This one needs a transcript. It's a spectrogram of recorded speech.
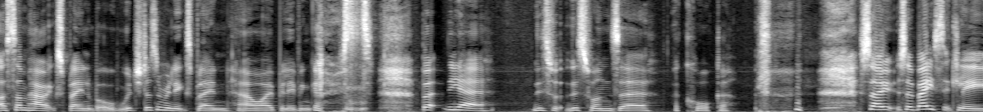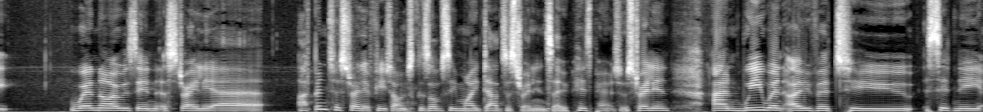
are somehow explainable, which doesn't really explain how I believe in ghosts. but yeah, this this one's a, a corker. so so basically, when I was in Australia. I've been to Australia a few times because obviously my dad's Australian, so his parents are Australian. And we went over to Sydney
